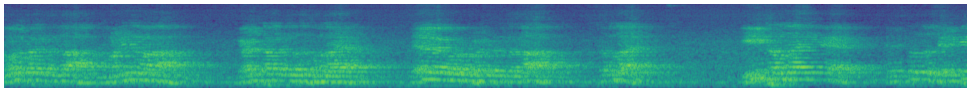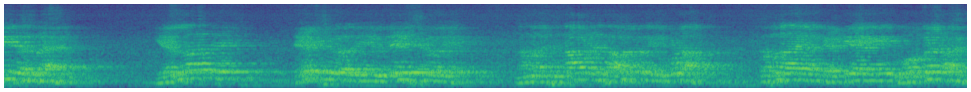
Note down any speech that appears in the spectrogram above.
ನೋಡ್ತಕ್ಕಂಥ ಮಣ್ಣಿನ ಮಗ ಸಮುದಾಯ ದೇವೇಗೌಡರು ಬೆಳ್ತಕ್ಕಂಥ ಸಮುದಾಯ. ಈ ಸಮುದಾಯಕ್ಕೆ ಎಷ್ಟೊಂದು ಶಕ್ತಿ ಇದೆ ಅಂದ್ರೆ, ಎಲ್ಲ ದೇಶಗಳಲ್ಲಿ ವಿದೇಶಗಳಲ್ಲಿ ನಮ್ಮ ಚುನಾವಣೆ ತಾಲೂಕಲ್ಲಿ ಕೂಡ ಸಮುದಾಯ ಗಟ್ಟಿಯಾಗಿ ಒಗ್ಗಟ್ಟಾಗಿ,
